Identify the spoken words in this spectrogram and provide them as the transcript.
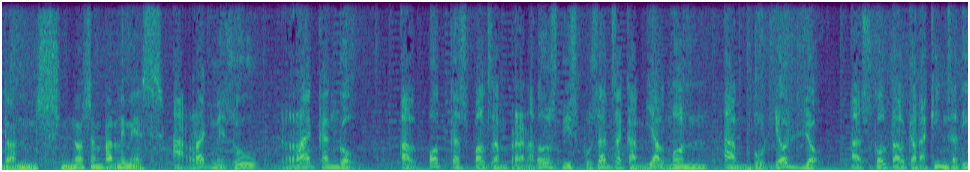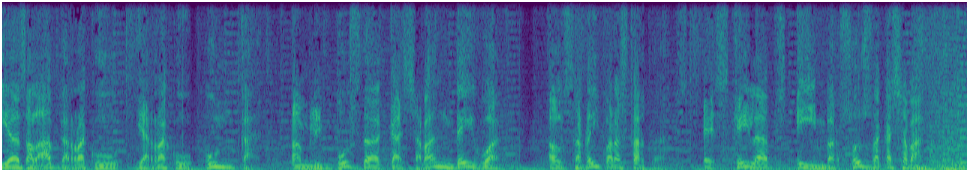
doncs no se'n parli més. A RAC més 1, RAC and Go, el podcast pels emprenedors disposats a canviar el món amb Oriol Llop. Escolta'l cada 15 dies a la app de rac i a rac amb l'impuls de CaixaBank Day One, el servei per a startups, scale-ups i inversors de CaixaBank.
